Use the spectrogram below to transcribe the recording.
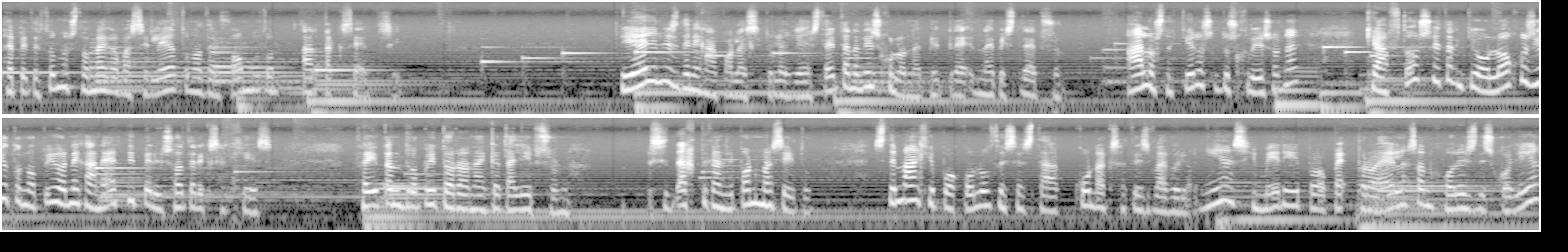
Θα επιτεθούμε στο Μέγα Βασιλέα, τον αδελφό μου, τον Αρταξέρξη. Οι Έλληνες δεν είχαν πολλές επιλογές, θα ήταν δύσκολο να, επιτρέ- να επιστρέψουν. Άλλο το κύριος θα τους χρήσωνε και αυτός ήταν και ο λόγος για τον οποίο είχαν έρθει οι περισσότεροι εξ αρχής. Θα ήταν ντροπή τώρα να εγκαταλείψουν. Συντάχτηκαν λοιπόν μαζί του. Στη μάχη που ακολούθησε στα κούναξα της Βαβυλωνίας, οι Μύριοι προπε- προέλασαν χωρίς δυσκολία,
